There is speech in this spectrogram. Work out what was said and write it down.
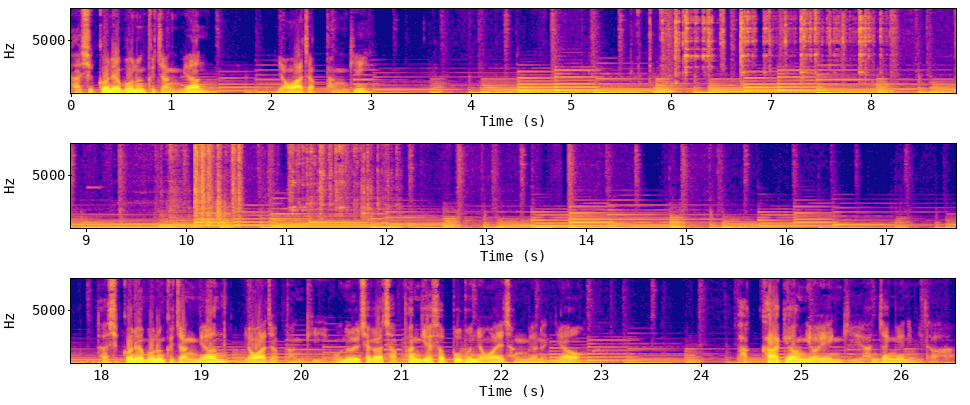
다시 꺼내보는 그 장면, 영화 자판기. 다시 꺼내보는 그 장면, 영화 자판기. 오늘 제가 자판기에서 뽑은 영화의 장면은요, 박하경 여행기의 한 장면입니다.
